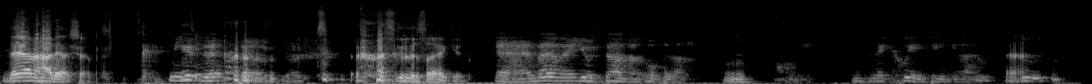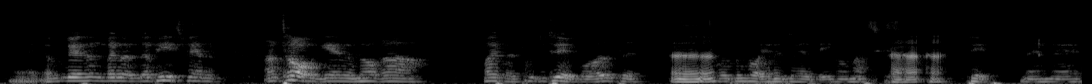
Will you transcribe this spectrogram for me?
den hade jag köpt. Min tur. Vad skulle du säga Kid? Ja, nej men just det här med robotar. Mm. Oj, det är creepy grejer. Ja. Mm. Jag vet inte, men det finns väl antagligen några, vad heter det, prototyper ute. Uh-huh. Förutom då eventuellt Elon Musk Uh-huh. typ. Men eh,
